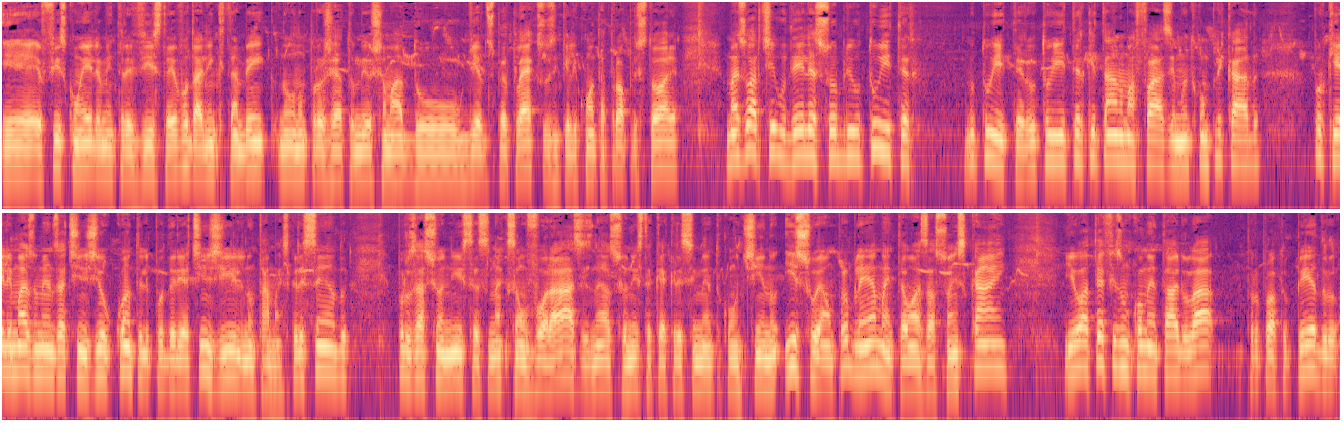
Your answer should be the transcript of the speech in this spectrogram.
E eu fiz com ele uma entrevista, eu vou dar link também num, num, projeto meu chamado Guia dos Perplexos, em que ele conta a própria história. Mas o artigo dele é sobre o Twitter. No Twitter, o Twitter que está numa fase muito complicada, porque ele mais ou menos atingiu quanto ele poderia atingir, ele não está mais crescendo. Para os acionistas né, que são vorazes, né, acionista quer crescimento contínuo, isso é um problema, então as ações caem. E eu até fiz um comentário lá para o próprio Pedro,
